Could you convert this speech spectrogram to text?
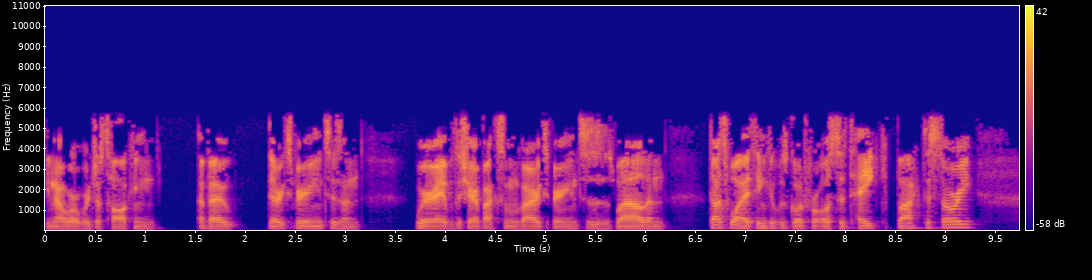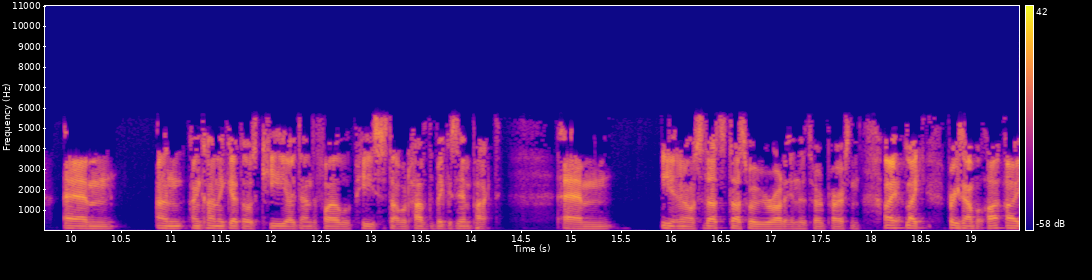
you know, where we're just talking about their experiences and we're able to share back some of our experiences as well. And that's why I think it was good for us to take back the story, um, and and kind of get those key identifiable pieces that would have the biggest impact. Um, you know, so that's that's why we wrote it in the third person. I like, for example, I, I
